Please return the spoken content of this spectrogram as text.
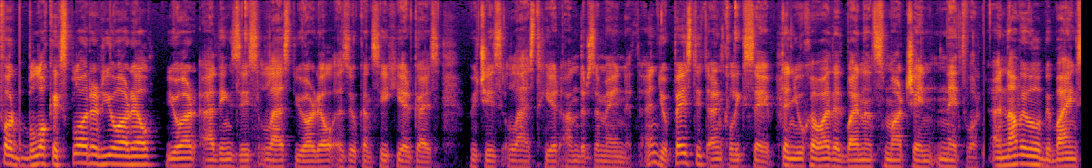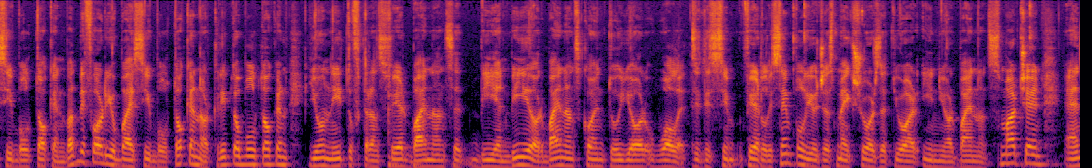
For block explorer URL, you are adding this last URL as you can see here guys which is last here under the mainnet. And you paste it and click save. Then you have added Binance Smart Chain network. And now we will be buying CBULL token. But before you buy CBULL token or CryptoBull token you need to transfer Binance BNB or Binance coin to your wallet. It is sim fairly simple. You just make sure that you are in your Binance Smart Chain. And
